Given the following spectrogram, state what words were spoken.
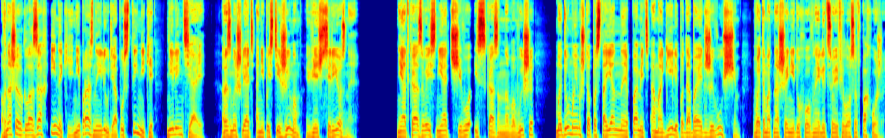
В наших глазах иноки не праздные люди, а пустынники, не лентяи. Размышлять о непостижимом – вещь серьезная. Не отказываясь ни от чего из сказанного выше, мы думаем, что постоянная память о могиле подобает живущим, в этом отношении духовное лицо и философ похожи.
